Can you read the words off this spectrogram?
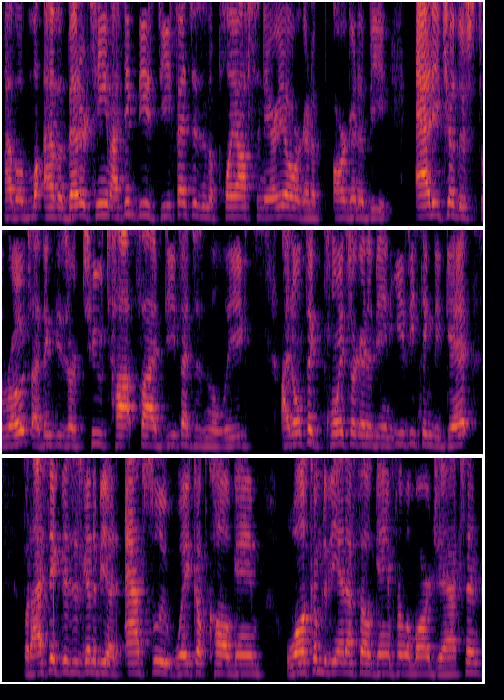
have a have a better team. I think these defenses in a playoff scenario are gonna are gonna be at each other's throats. I think these are two top five defenses in the league. I don't think points are gonna be an easy thing to get. But I think this is going to be an absolute wake up call game. Welcome to the NFL game for Lamar Jackson.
